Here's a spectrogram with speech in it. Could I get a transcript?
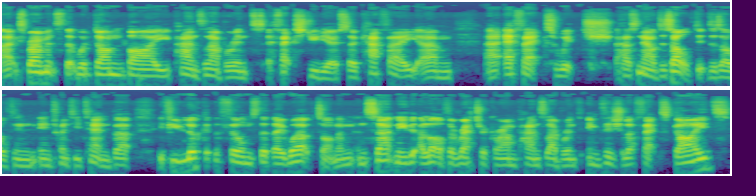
uh, experiments that were done by Pan's Labyrinth's effects studio. So Cafe um, uh, FX, which has now dissolved. It dissolved in, in 2010. But if you look at the films that they worked on, and, and certainly a lot of the rhetoric around Pan's Labyrinth in visual effects guides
